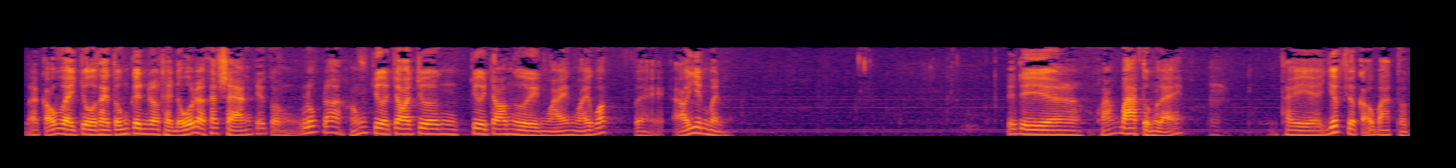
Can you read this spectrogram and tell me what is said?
là cậu về chùa thầy tụng kinh rồi thầy đuổi ra khách sạn. Chứ còn lúc đó không chưa cho, chưa chưa cho người ngoại ngoại quốc về ở với mình. Thế thì à, khoảng 3 tuần lễ thầy à, giúp cho cậu 3 tuần.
